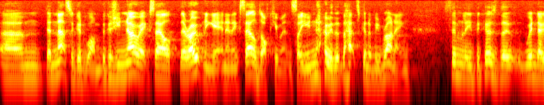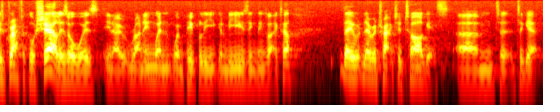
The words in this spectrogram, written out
um, then that's a good one because you know Excel, they're opening it in an Excel document, so you know that that's going to be running. Similarly, because the Windows graphical shell is always you know, running when, when people are going to be using things like Excel, they, they're attractive targets um, to, to get.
